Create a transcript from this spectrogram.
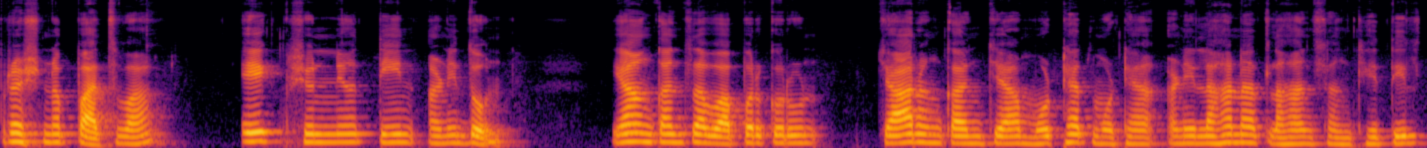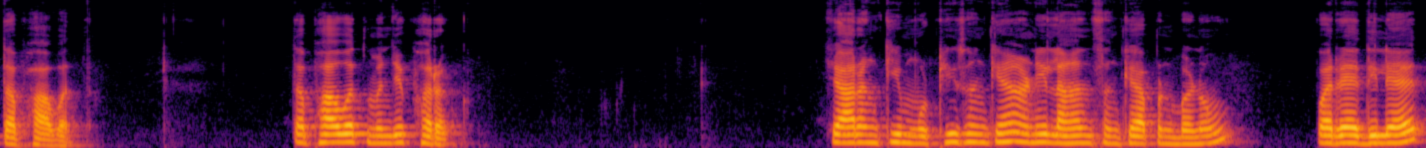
प्रश्न पाचवा. एक शून्य तीन आणि दोन. या अंकांचा वापर करून चार अंकांच्या मोठ्यात मोठ्या आणि लहानात लहान संख्येतील तफावत. तफावत म्हणजे फरक. चार अंकी मोठी संख्या आणि लहान संख्या आपण बनवू. पर्याय दिले आहेत.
